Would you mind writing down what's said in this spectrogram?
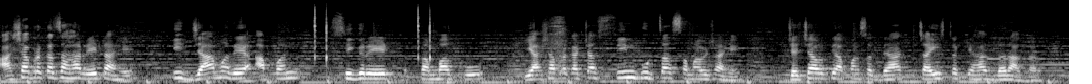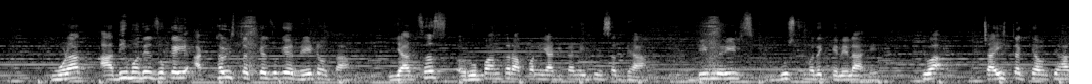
अशा प्रकारचा हा रेट आहे की ज्यामध्ये आपण सिगरेट तंबाखू या अशा प्रकारच्या सीन फूडचा समावेश आहे ज्याच्यावरती आपण सध्या चाळीस टक्के हा दर आकारतो मुळात आधीमध्ये जो काही अठ्ठावीस टक्के जो काही रेट होता याचंच रूपांतर आपण या ठिकाणी इथे सध्या डिमेरिट्स बूस्टमध्ये केलेलं आहे किंवा चाळीस टक्क्यावरती हा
